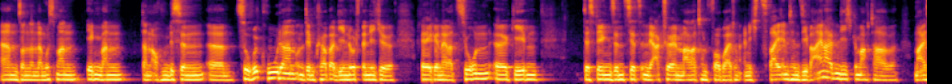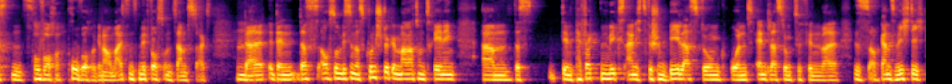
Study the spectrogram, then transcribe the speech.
ähm, sondern da muss man irgendwann dann auch ein bisschen äh, zurückrudern und dem Körper die notwendige Regeneration äh, geben. Deswegen sind es jetzt in der aktuellen Marathonvorbereitung eigentlich zwei intensive Einheiten, die ich gemacht habe. Meistens. Pro Woche. Pro Woche, genau. Meistens mittwochs und samstags. Mhm. Da, denn das ist auch so ein bisschen das Kunststück im Marathontraining, ähm, das den perfekten Mix eigentlich zwischen Belastung und Entlastung zu finden, weil es ist auch ganz wichtig,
